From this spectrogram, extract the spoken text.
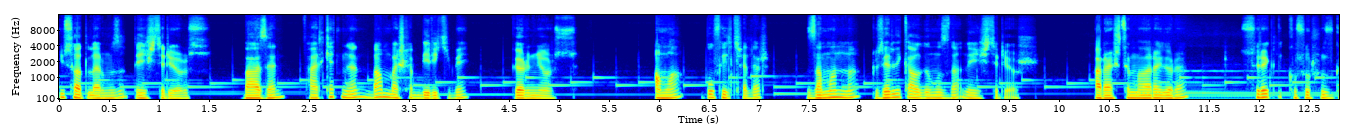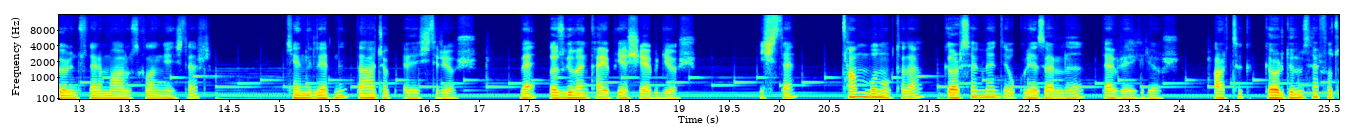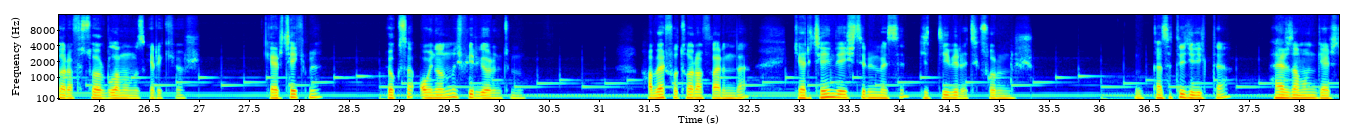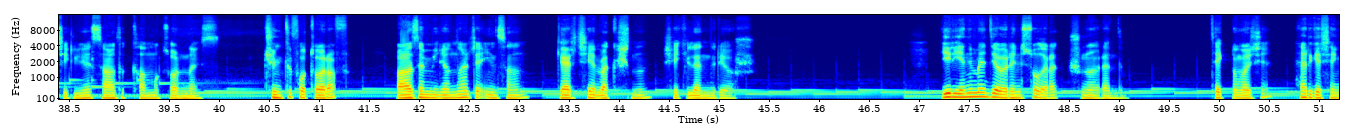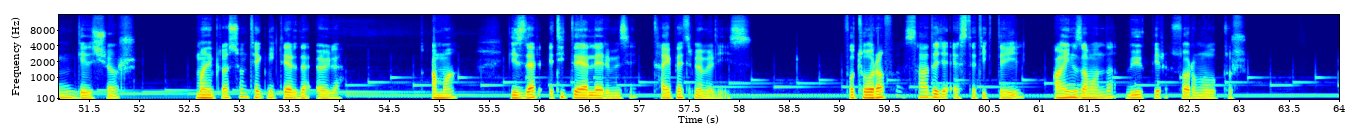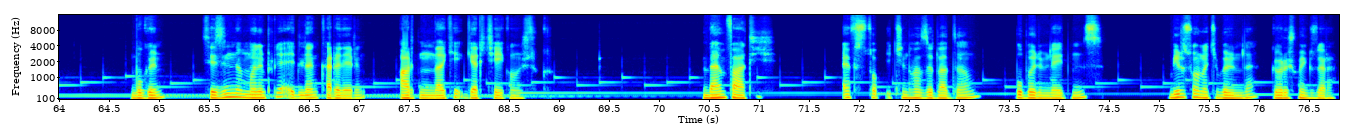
yüz hatlarımızı değiştiriyoruz. Bazen fark etmeden bambaşka biri gibi görünüyoruz. Ama bu filtreler zamanla güzellik algımızı da değiştiriyor. Araştırmalara göre sürekli kusursuz görüntülere maruz kalan gençler kendilerini daha çok eleştiriyor ve özgüven kaybı yaşayabiliyor. İşte tam bu noktada görsel medya okuryazarlığı devreye giriyor. Artık gördüğümüz her fotoğrafı sorgulamamız gerekiyor. Gerçek mi? Yoksa oynanmış bir görüntü mü? Haber fotoğraflarında gerçeğin değiştirilmesi ciddi bir etik sorundur. Gazetecilikte her zaman gerçekliğe sadık kalmak zorundayız. Çünkü fotoğraf bazen milyonlarca insanın gerçeğe bakışını şekillendiriyor. Bir yeni medya öğrencisi olarak şunu öğrendim. Teknoloji her geçen gün gelişiyor. Manipülasyon teknikleri de öyle. Ama bizler etik değerlerimizi kaybetmemeliyiz. Fotoğraf sadece estetik değil, aynı zamanda büyük bir sorumluluktur. Bugün sizinle manipüle edilen karelerin ardındaki gerçeği konuştuk. Ben Fatih. F-Stop için hazırladığım bu bölümdeydiniz. Bir sonraki bölümde görüşmek üzere.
